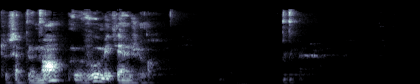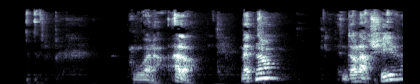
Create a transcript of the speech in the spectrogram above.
tout simplement, vous mettez à jour. Voilà. Alors, maintenant, dans l'archive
